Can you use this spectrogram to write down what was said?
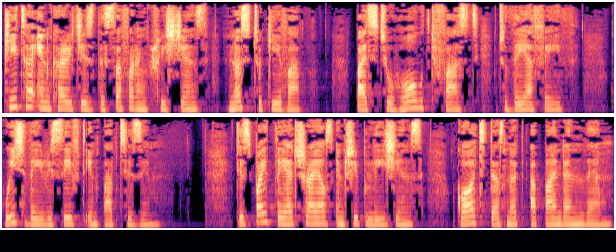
Peter encourages the suffering Christians not to give up, but to hold fast to their faith, which they received in baptism. Despite their trials and tribulations, God does not abandon them,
